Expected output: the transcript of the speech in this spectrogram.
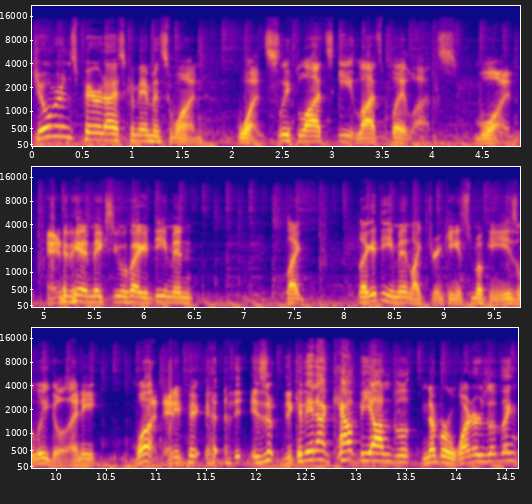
Children's Paradise Commandments 1. 1. Sleep lots, eat lots, play lots. 1. Anything that makes you look like a demon, like like a demon, like drinking and smoking is illegal. Any one, any pic is it? Can they not count beyond the number one or something?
